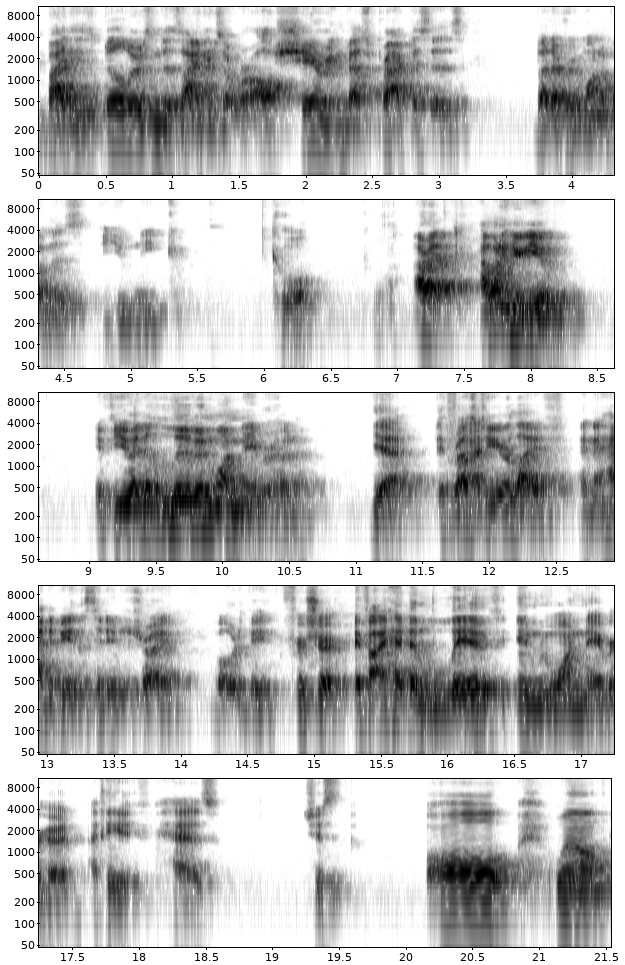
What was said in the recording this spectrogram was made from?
by these builders and designers that were all sharing best practices, but every one of them is unique. Cool. All right, I want to hear you. If you had to live in one neighborhood Yeah. the rest I, of your life and it had to be in the city of Detroit, what would it be? for sure. If I had to live in one neighborhood, I think it has just all, well,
